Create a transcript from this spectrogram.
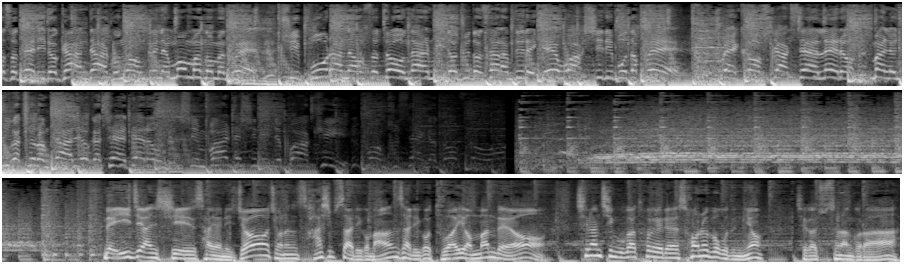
벌어서 데리러 간다고 넌 그냥 몸만 오면 돼. 쥐뿔 하나 없어도 날 믿어주던 사람들에게 확실히 보답해. 브레이크 없이 악셀레러 말년 휴가처럼 달려가 제대로. 신발 대신 이제 바퀴. 멈출 생각 없어 네, 이지한 씨 사연이죠. 저는 40살이고 40살이고 두 아이 엄마인데요. 친한 친구가 토요일에 선을 보거든요. 제가 주선한 거라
